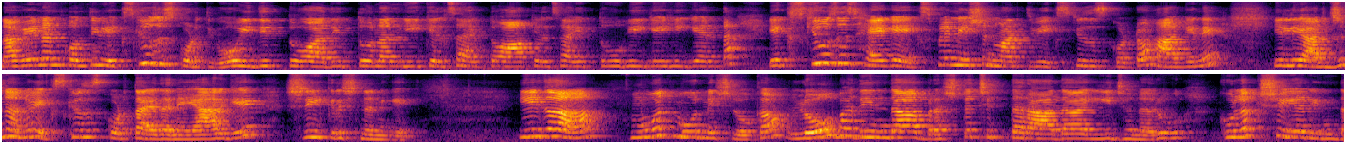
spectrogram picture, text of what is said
ನಾವೇನ್ ಅನ್ಕೊಂತೀವಿ? ಎಕ್ಸ್ಕ್ಯೂಸಸ್ ಕೊಡ್ತೀವೋ. ಇದಿತ್ತು, ಅದಿತ್ತು, ನನ್ಗೆ ಈ ಕೆಲಸ ಇತ್ತು ಆ ಕೆಲಸ ಇತ್ತು ಹೀಗೆ ಹೀಗೆ ಅಂತ ಎಕ್ಸ್ಕ್ಯೂಸಸ್ ಹೇಗೆ ಎಕ್ಸ್ಪ್ಲನೇಷನ್ ಮಾಡ್ತೀವಿ ಎಕ್ಸ್ಕ್ಯೂಸಸ್ ಕೊಟ್ಟು ಹಾಗೇನೆ ಇಲ್ಲಿ ಅರ್ಜುನನು ಎಕ್ಸ್ಕ್ಯೂಸಸ್ ಕೊಡ್ತಾ ಇದ್ದಾನೆ. ಯಾರಿಗೆ? ಶ್ರೀಕೃಷ್ಣನಿಗೆ. ಈಗ ಮೂವತ್ತ್ ಮೂರನೇ ಶ್ಲೋಕ, ಲೋಭದಿಂದ ಭ್ರಷ್ಟಚಿತ್ತರಾದ ಈ ಜನರು ಕುಲಕ್ಷಯರಿಂದ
